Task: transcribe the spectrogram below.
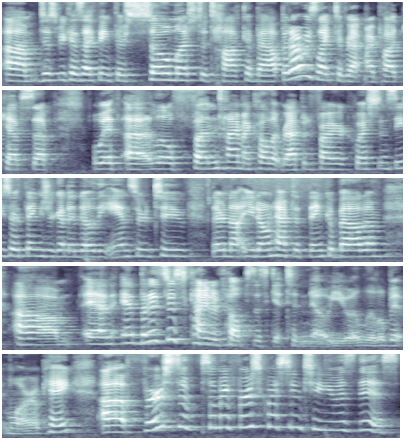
um, just because I think there's so much to talk about. But I always like to wrap my podcasts up with a little fun time. I call it rapid fire questions. These are things you're going to know the answer to. They're not. You don't have to think about them. Um, and, and but it just kind of helps us get to know you a little bit more. Okay. Uh, first of so my first question to you is this:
